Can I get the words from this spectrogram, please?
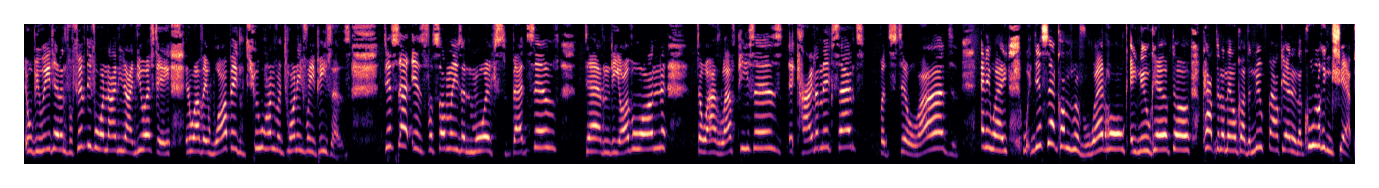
It will be retailing for $54.99 USD and will have a whopping 223 pieces. This set is, for some reason, more expensive than the other one, though it has less pieces. It kind of makes sense, but still, what? Anyway, this set comes with Red Hulk, a new character, Captain America, the new Falcon, and a cool looking ship.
